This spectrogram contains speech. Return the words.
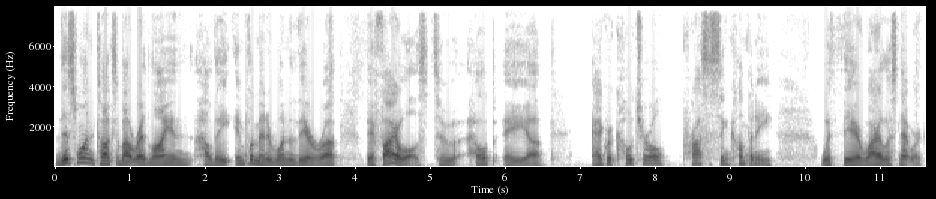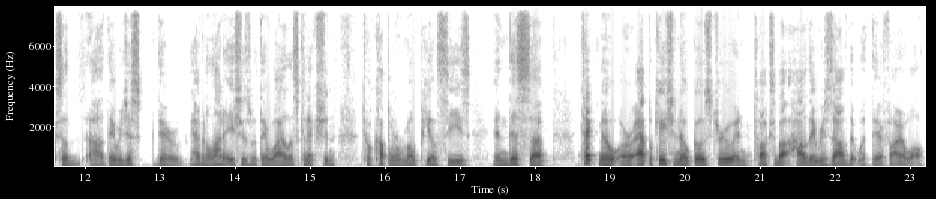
This one talks about Red Lion, how they implemented one of their, their firewalls to help a uh, agricultural processing company with their wireless network. So uh, they were just they're having a lot of issues with their wireless connection to a couple of remote PLCs. And this uh, tech note or application note goes through and talks about how they resolved it with their firewall.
